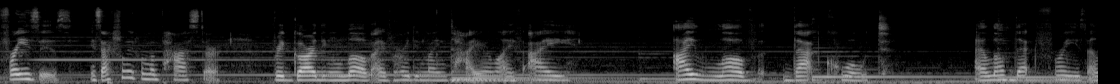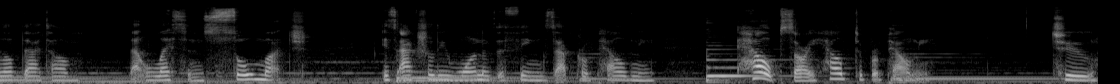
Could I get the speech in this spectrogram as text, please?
phrases, is actually from a pastor regarding love I've heard in my entire life. I I love that quote. I love that phrase. I love that um that lesson so much. It's actually one of the things that propelled me help, sorry, help to propel me to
